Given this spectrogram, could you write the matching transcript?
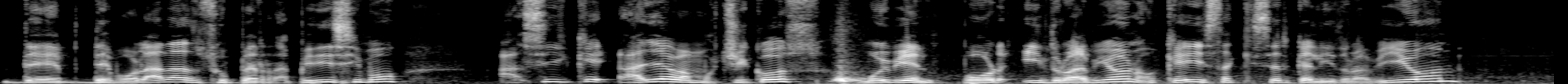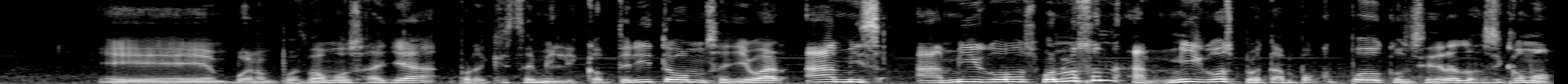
de, de volada súper rapidísimo. Así que allá vamos chicos. Muy bien, por hidroavión, ok, está aquí cerca el hidroavión. Eh, bueno, pues vamos allá. Por aquí está mi helicópterito. Vamos a llevar a mis amigos. Bueno, no son amigos, pero tampoco puedo considerarlos así como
